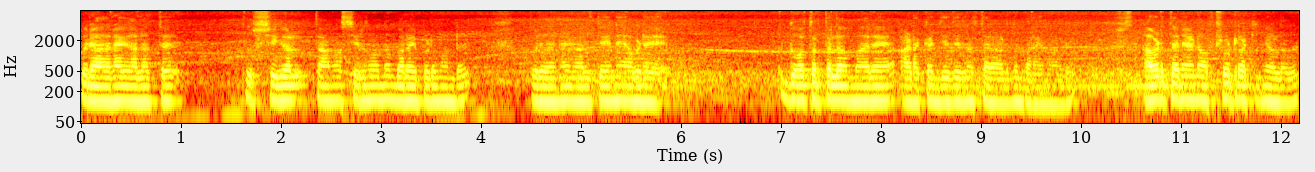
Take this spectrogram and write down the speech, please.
പുരാതന കാലത്ത് ഋഷികൾ താമസിച്ചിരുന്നു എന്നും പറയപ്പെടുന്നുണ്ട്. പുരാതന കാലത്ത് തന്നെ അവിടെ ഗോത്രത്തലവന്മാരെ അടക്കം ചെയ്തിരുന്ന സ്ഥലമാണെന്നും പറയുന്നുണ്ട്. അവിടെ തന്നെയാണ് ഓഫ് റോഡ് ട്രക്കിംഗ് ഉള്ളത്.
